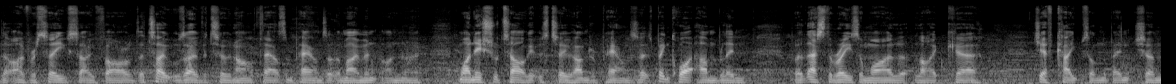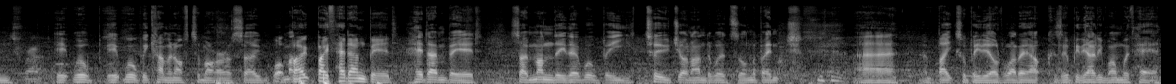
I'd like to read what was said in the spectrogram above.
that I've received so far. The total's over two and a half thousand pounds at the moment. And uh, my initial target was two hundred pounds, so it's been quite humbling. But that's the reason why I look like uh, Geoff Capes on the bench. Um, it will it will be coming off tomorrow. So what, Mon- both, both, head and beard. Head and beard. So Monday there will be two Jon Underwoods on the bench, uh, and Bates will be the odd one out because he'll be the only one with hair.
